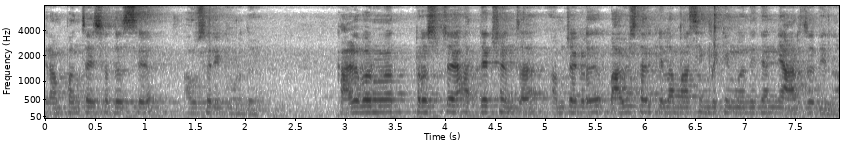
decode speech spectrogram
ग्रामपंचायत सदस्य अवसरी खुर्द. काळभैरवनाथ ट्रस्टच्या अध्यक्षांचा आमच्याकडं बावीस तारखेला मासिक मिटिंगमध्ये त्यांनी अर्ज दिला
